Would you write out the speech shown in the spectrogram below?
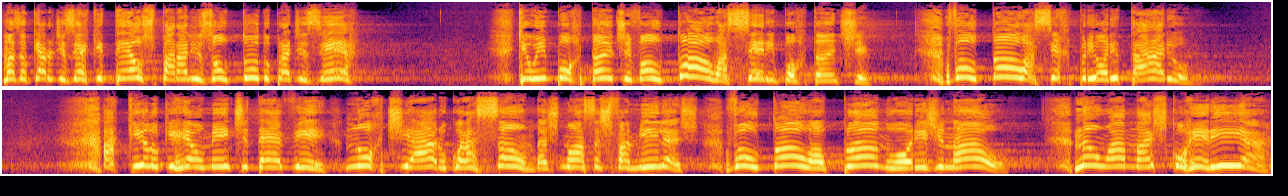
Mas eu quero dizer que Deus paralisou tudo para dizer que o importante voltou a ser importante, voltou a ser prioritário. Aquilo que realmente deve nortear o coração das nossas famílias voltou ao plano original. Não há mais correria,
